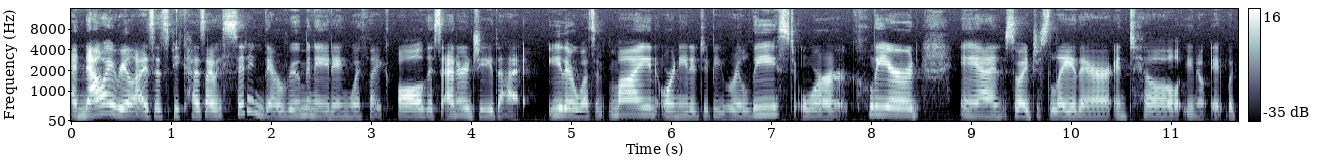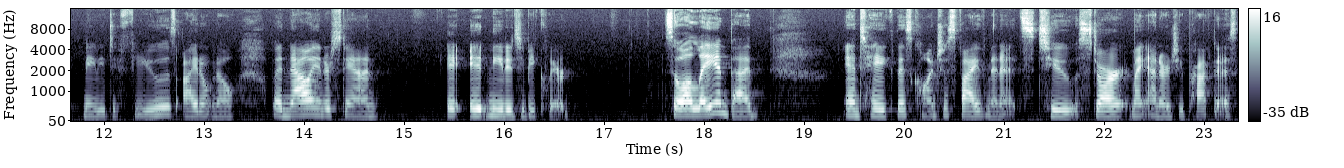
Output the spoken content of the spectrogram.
And now I realize it's because I was sitting there ruminating with like all this energy that either wasn't mine or needed to be released or cleared. And so I just lay there until, you know, it would maybe diffuse. I don't know. But now I understand it, it needed to be cleared. So I'll lay in bed and take this conscious five minutes to start my energy practice.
